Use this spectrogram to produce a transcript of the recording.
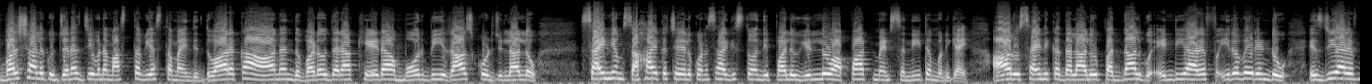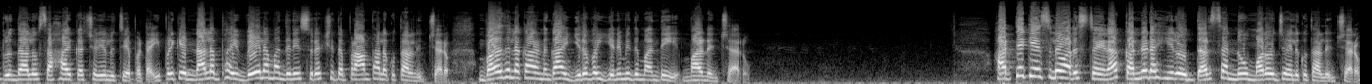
వర్షాలకు జనజీవనం అస్తవ్యస్తమైంది. ద్వారకా ఆనంద్ వడోదర ఖేడా మోర్బీ రాజ్కోట్ జిల్లాల్లో సైన్యం సహాయక చర్యలు కొనసాగిస్తోంది. పలు ఇళ్ళు అపార్ట్మెంట్స్ నీట మునిగాయి. ఆరు సైనిక దళాలు పద్నాలుగు ఎన్డీఆర్ఎఫ్ ఇరవై రెండు ఎస్డీఆర్ఎఫ్ బృందాలు సహాయక చర్యలు చేపట్టాయి. ఇప్పటికే నలభై వేల మందిని సురక్షిత ప్రాంతాలకు తరలించారు. వరదల కారణంగా ఇరవై ఎనిమిది మంది మరణించారు. హత్య కేసులో అరెస్టైన కన్నడ హీరో దర్శన్ను మరో జైలుకు తరలించారు.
